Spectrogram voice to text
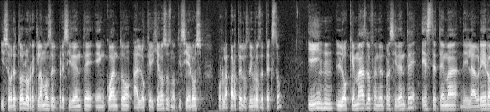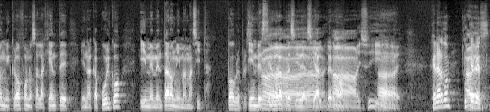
y sobre todo los reclamos del presidente en cuanto a lo que dijeron sus noticieros por la parte de los libros de texto y lo que más le ofendió al presidente, este tema de le abrieron micrófonos a la gente en Acapulco y me mentaron mi mamacita. Pobre presidente. Investidura presidencial, perdón. Ay, sí. Ay. Gerardo, ¿tú A qué ver. ves?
